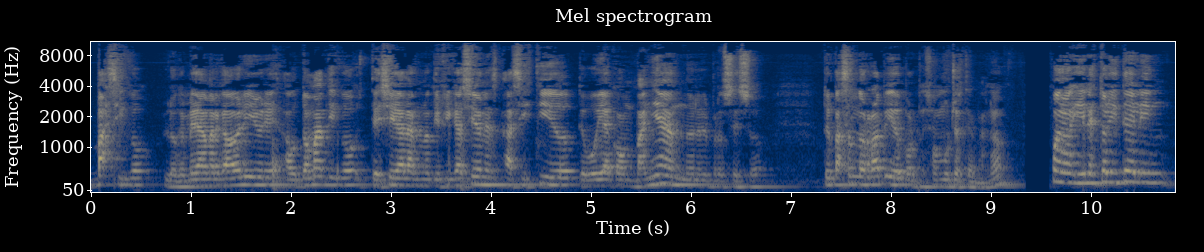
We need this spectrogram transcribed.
básico, lo que me da Mercado Libre, automático, te llegan las notificaciones, asistido, te voy acompañando en el proceso. Estoy pasando rápido porque son muchos temas, ¿no? Bueno, y el storytelling,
